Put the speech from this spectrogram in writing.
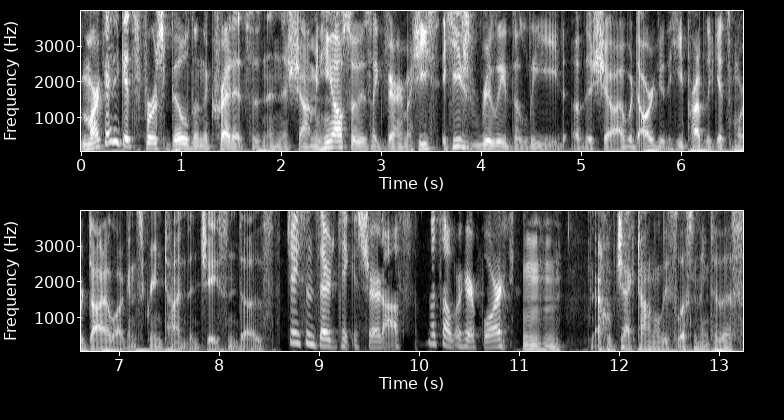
Mark Addy gets first build in the credits in the show. I mean, he also is like very much he's he's really the lead of the show. I would argue that he probably gets more dialogue and screen time than Jason does. Jason's there to take his shirt off. That's all we're here for. Mm-hmm. I hope Jack Donnelly's listening to this.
